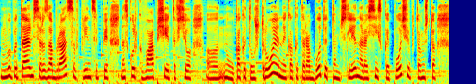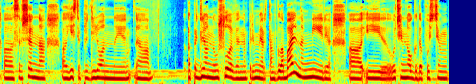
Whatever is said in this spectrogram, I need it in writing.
мы пытаемся разобраться, в принципе, насколько вообще это все, э, ну, как это устроено и как это работает, в том числе на российской почве, потому что э, совершенно э, есть определенные определенные условия, например, там в глобальном мире, э, и очень много, допустим,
